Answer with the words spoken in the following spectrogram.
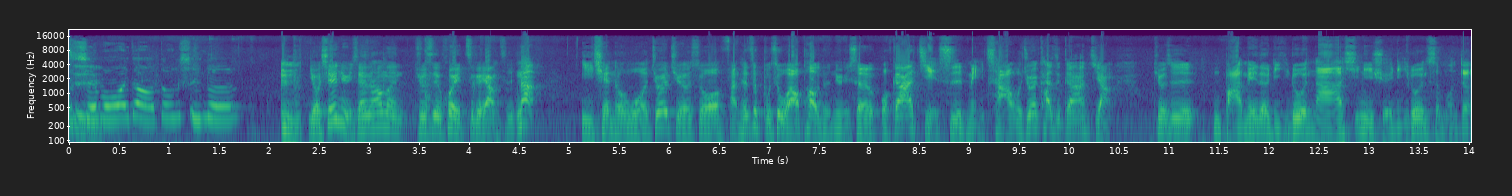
子？邪魔歪道的东西呢？嗯，有些女生她们就是会这个样子。那以前的我就会觉得说，反正这不是我要泡的女生，我跟她解释没差，我就会开始跟她讲。就是把妹的理论啊，心理学理论什么的，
